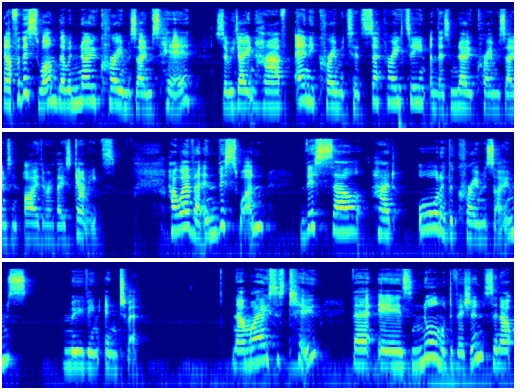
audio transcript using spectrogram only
Now, for this one, there were no chromosomes here, so we don't have any chromatids separating, and there's no chromosomes in either of those gametes. However, in this one, this cell had all of the chromosomes moving into it. Now, meiosis 2, there is normal division. So now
